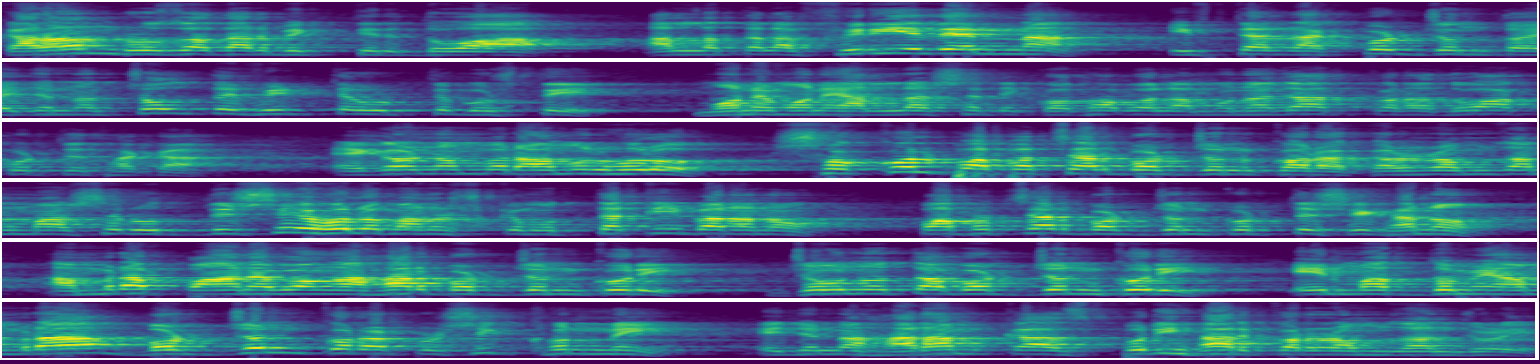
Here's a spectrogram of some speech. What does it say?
কারণ রোজাদার ব্যক্তির দোয়া আল্লাহ তালা ফিরিয়ে দেন না, ইফতার রাখ পর্যন্ত। এই জন্য চলতে, ফিরতে, উঠতে, বসতে, মনে মনে আল্লাহর সাথে কথা বলা, মোনাজাত করা, দোয়া করতে থাকা। এগারো নম্বর আমল হলো সকল পাপাচার বর্জন করা। কারণ রমজান মাসের উদ্দেশ্যই হলো মানুষকে মুত্তাকি বানানো, পাপাচার বর্জন করতে শেখানো। আমরা পান এবং আহার বর্জন করি, যৌনতা বর্জন করি। এর মাধ্যমে আমরা বর্জন করার প্রশিক্ষণ নেই। এই জন্য হারাম কাজ পরিহার করা রমজান জুড়ে।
